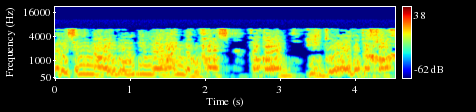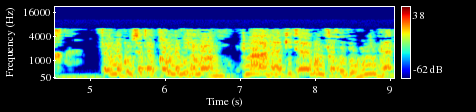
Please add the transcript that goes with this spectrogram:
وليس منا رجل إلا وعنده فرس فقال إيتوا روضة خاخ. فإنكم ستلقون بها امرأة معها كتاب فخذوه منها.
